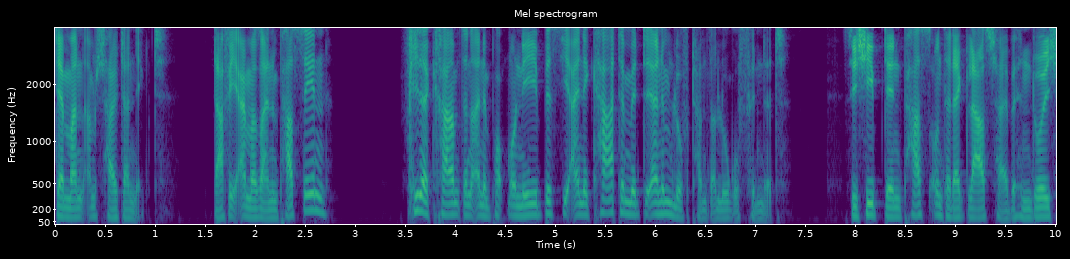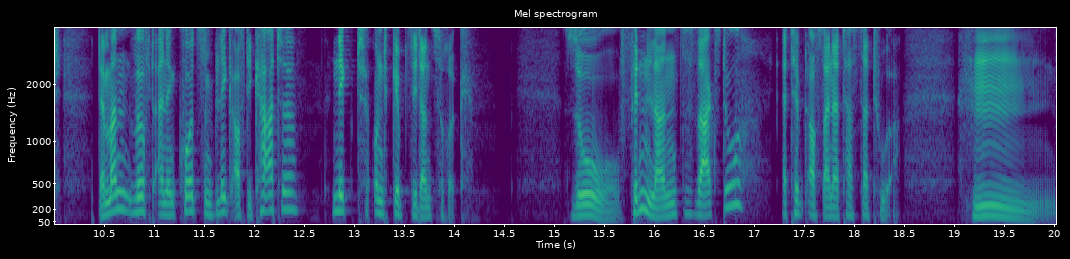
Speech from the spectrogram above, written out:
Der Mann am Schalter nickt. Darf ich einmal seinen Pass sehen? Frieda kramt in einem Portemonnaie, bis sie eine Karte mit einem Lufthansa-Logo findet. Sie schiebt den Pass unter der Glasscheibe hindurch. Der Mann wirft einen kurzen Blick auf die Karte, nickt und gibt sie dann zurück. So, Finnland, sagst du? Er tippt auf seiner Tastatur. Hm,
